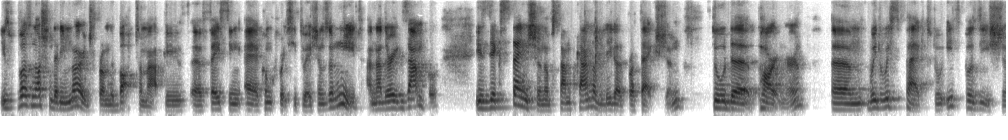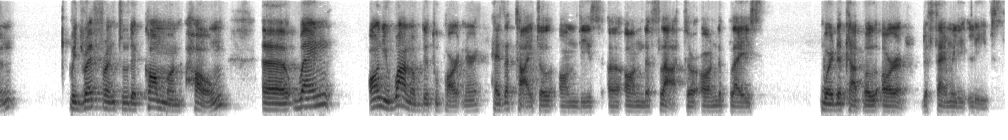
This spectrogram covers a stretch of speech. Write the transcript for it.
It was a notion that emerged from the bottom up in uh, facing uh, concrete situations of need. Another example is the extension of some kind of legal protection to the partner um, with respect to its position with reference to the common home uh, when only one of the two partners has a title on this uh, on the flat or on the place where the couple or the family lives.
